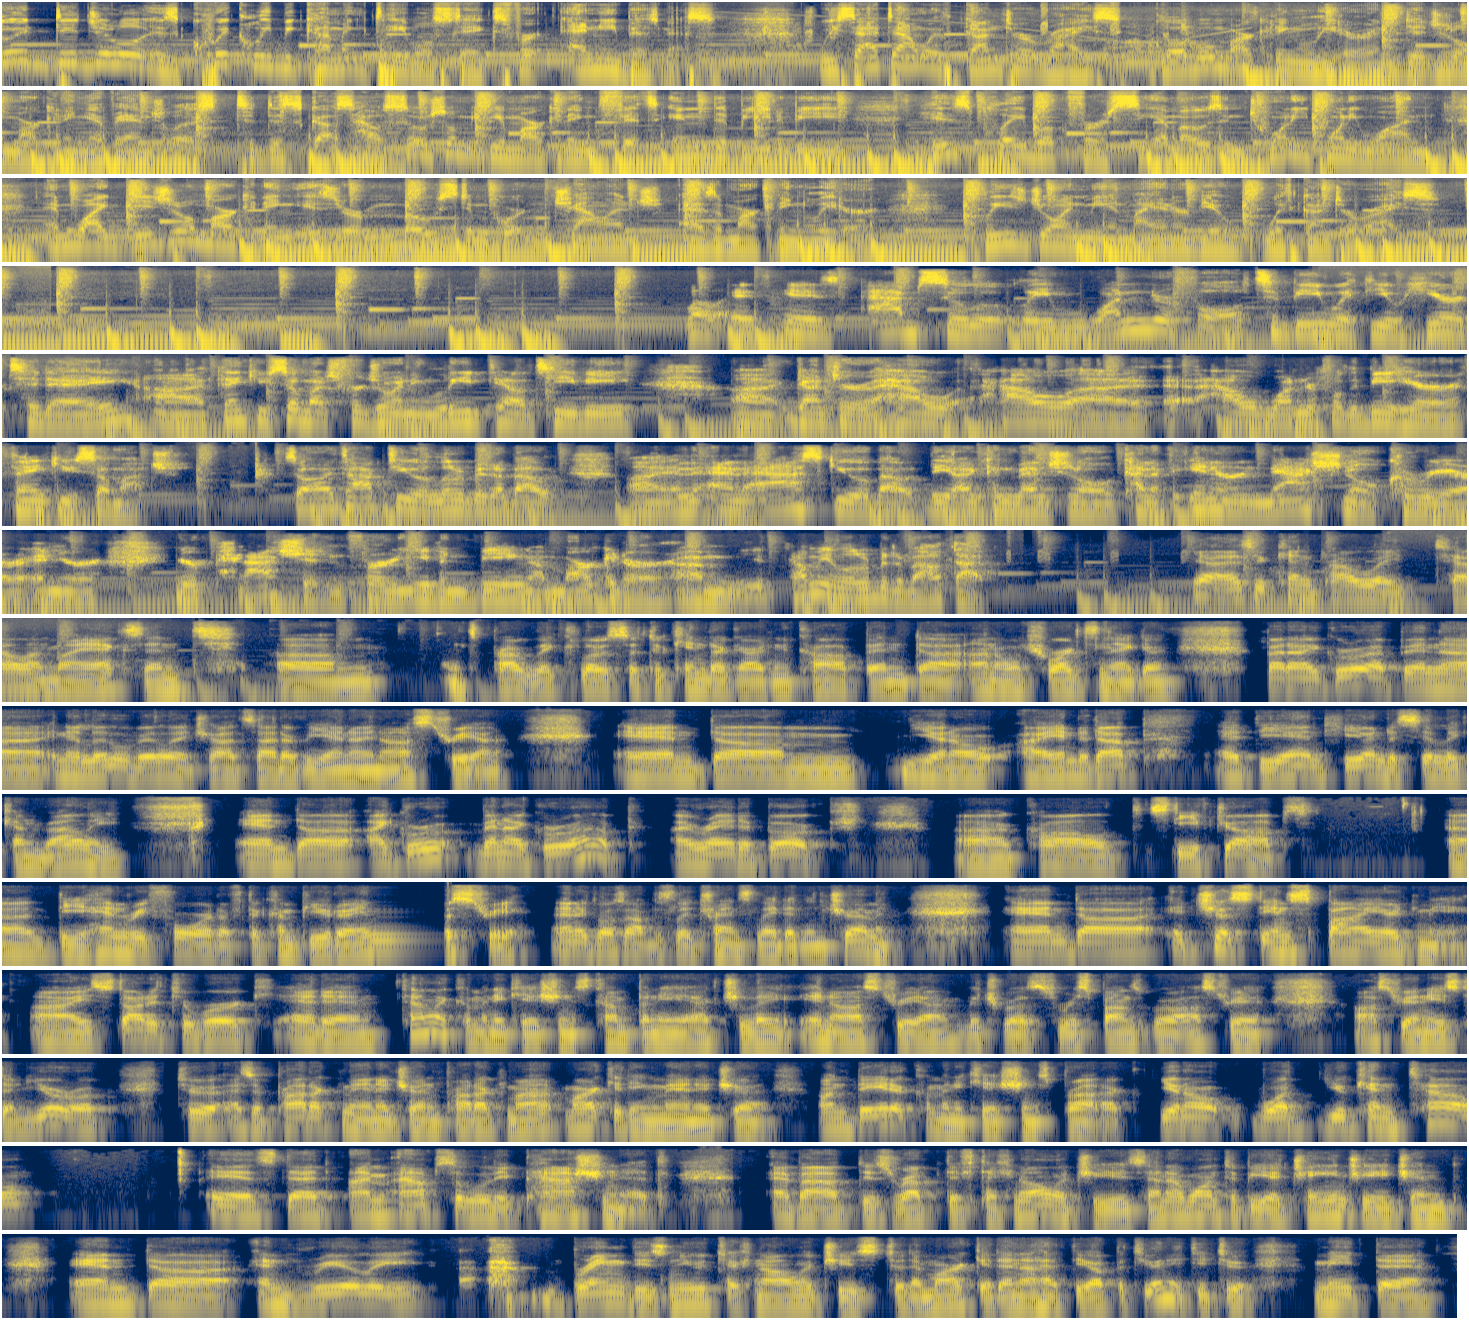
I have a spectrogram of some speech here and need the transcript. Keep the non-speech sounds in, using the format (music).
Good digital is quickly becoming table stakes for any business. We sat down with Gunter Reiss, global marketing leader and digital marketing evangelist, to discuss how social media marketing fits into B2B, his playbook for CMOs in 2021, and why digital marketing is your most important challenge as a marketing leader. Please join me in my interview with Gunter Reiss. Well, it is absolutely wonderful to be with you here today. Uh, thank you so much for joining Leadtail TV, uh, Gunter. How how uh, how wonderful to be here. Thank you so much. So I talked to you a little bit about uh, and, and ask you about the unconventional kind of international career and your your passion for even being a marketer. Um, tell me a little bit about that. Yeah, as you can probably tell on my accent, um, it's probably closer to kindergarten cop and uh, Arnold Schwarzenegger. But I grew up in a, in a little village outside of Vienna in Austria. And, um, you know, I ended up at the end here in the Silicon Valley. And uh, I grew, when I grew up, I read a book uh, called Steve Jobs uh, the Henry Ford of the computer industry. And it was obviously translated in German. And uh, it just inspired me. I started to work at a telecommunications company actually in Austria, which was responsible Austria, Austria and Eastern Europe, to as a product manager and product ma- marketing manager on data communications product. You know, what you can tell is that I'm absolutely passionate about disruptive technologies, and I want to be a change agent and uh, and really bring these new technologies to the market. And I had the opportunity to meet the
